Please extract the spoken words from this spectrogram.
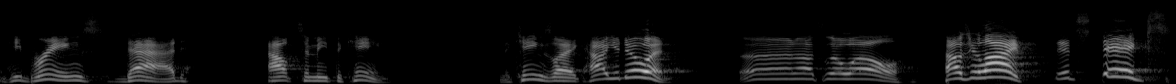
And he brings dad out to meet the king. And the king's like, How you doing? Uh, not so well. How's your life? It stinks.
